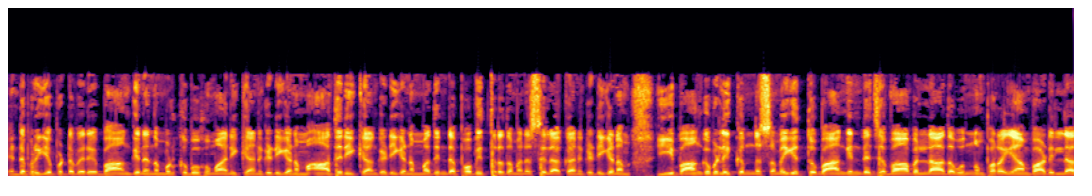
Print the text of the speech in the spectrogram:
എന്റെ പ്രിയപ്പെട്ടവരെ ബാങ്കിനെ നമ്മൾക്ക് ബഹുമാനിക്കാൻ കഴിയണം ആദരിക്കാൻ കഴിയണം അതിന്റെ പവിത്രത മനസ്സിലാക്കാൻ കഴിയണം. ഈ ബാങ്ക് വിളിക്കുന്ന സമയത്ത് ബാങ്കിന്റെ ജവാബല്ലാതെ ഒന്നും പറയാൻ പാടില്ല.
